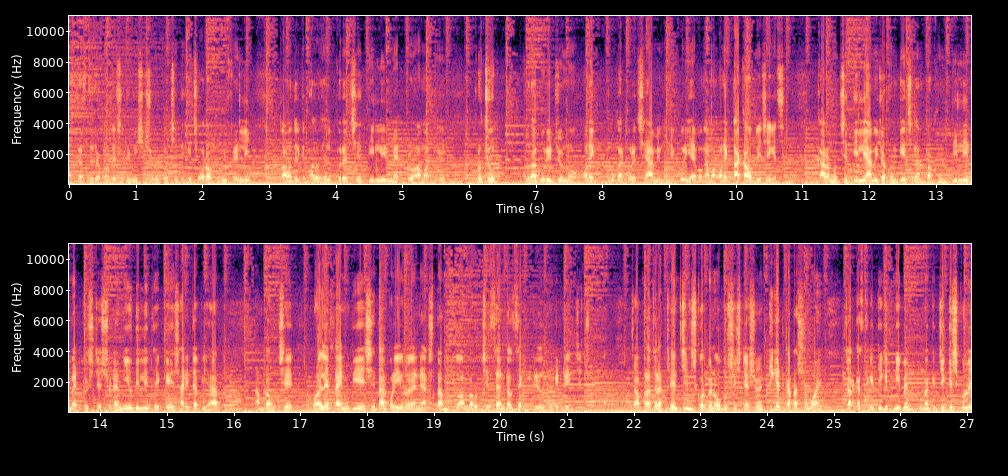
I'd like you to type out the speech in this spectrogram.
আস্তে আস্তে যখন ওদের সাথে মিশে শুরু করছি, দেখেছি ওরাও খুবই ফ্রেন্ডলি তো আমাদেরকে ভালো হেল্প করেছে। দিল্লির মেট্রো আমাকে প্রচুর ঘোরাঘুরির জন্য অনেক উপকার করেছে, আমি মনে করি, এবং আমার অনেক টাকাও বেঁচে গেছে। কারণ হচ্ছে দিল্লি, আমি যখন গিয়েছিলাম, তখন দিল্লির মেট্রো স্টেশনে নিউ দিল্লি থেকে সারিতা বিহার, আমরা হচ্ছে ভয়লেট লাইন দিয়ে এসে তারপরে ইউরো লাইনে আসতাম, তো আমরা হচ্ছে সেন্ট্রাল সেক্রেটারিয়াল থেকে ট্রেন চেঞ্জ করতাম। আপনারা যারা ট্রেন চেঞ্জ করবেন, অবশ্যই স্টেশনের টিকিট কাটার সময় যার কাছ থেকে টিকিট নেবেন ওনাকে জিজ্ঞেস করলে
